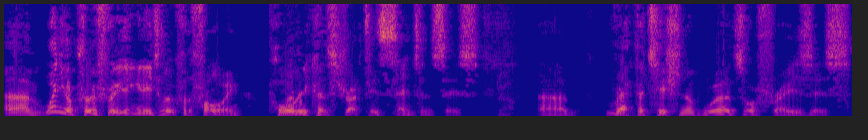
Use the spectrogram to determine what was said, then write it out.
Um, when you're proofreading, you need to look for the following poorly constructed sentences, yeah. um, repetition of words or phrases,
